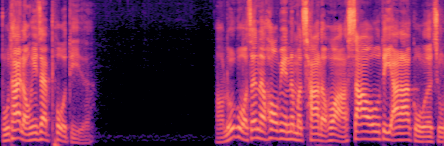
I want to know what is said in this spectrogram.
不太容易再破底了。哦，如果真的后面那么差的话，沙乌地阿拉伯的主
